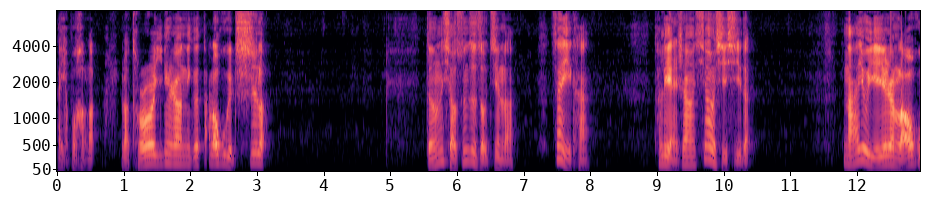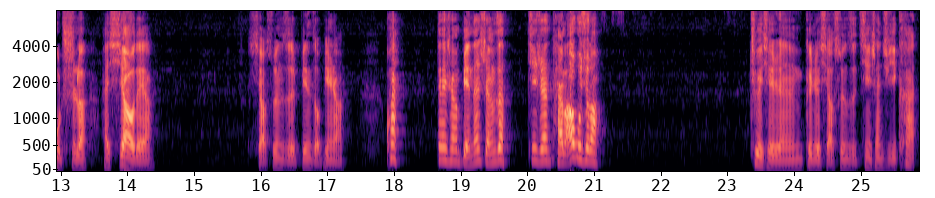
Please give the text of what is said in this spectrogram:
哎呀，不好了，老头儿一定让那个大老虎给吃了。等小孙子走近了，再一看，他脸上笑嘻嘻的，哪有爷爷让老虎吃了还笑的呀？小孙子边走边嚷：“快，带上扁担绳子，进山抬老虎去了。”这些人跟着小孙子进山去一看，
